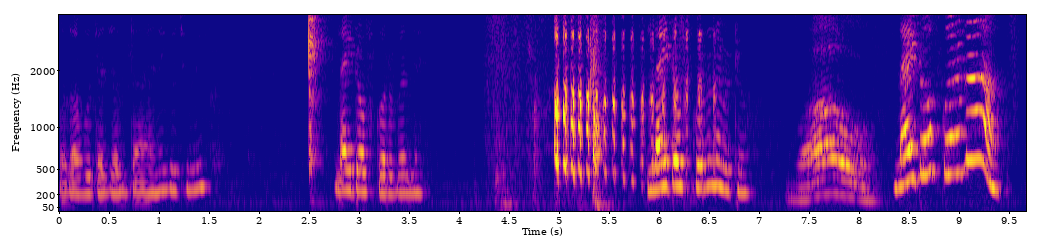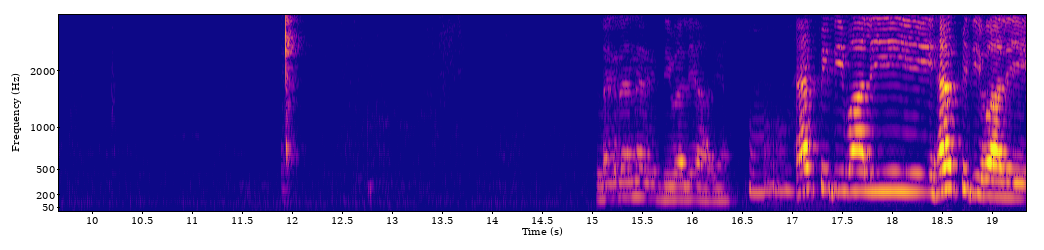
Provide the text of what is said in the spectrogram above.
पता पता चलता है नहीं कुछ भी। लाइट ऑफ़ करो पहले। लाइट ऑफ़ करो ना बेटो वाओ लाइट ऑफ़ करो ना। लग रहा है ना दिवाली आ गया। हाँ। Happy Diwali happy Diwali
